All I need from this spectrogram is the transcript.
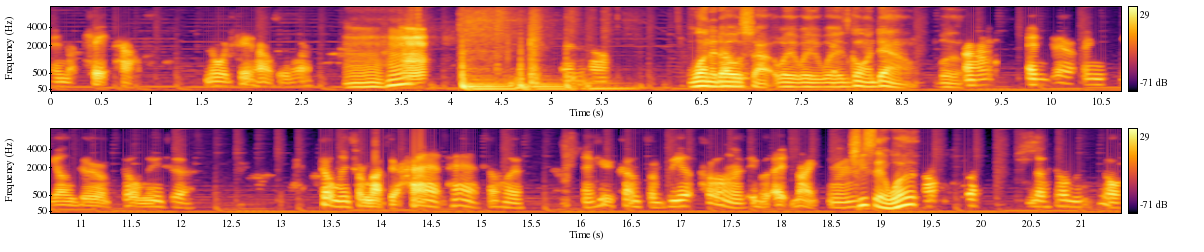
in the cat house. You know what the cat house is, right? Mm-hmm. And uh, One of those shots Wait, wait, wait. it's going down, but uh and there, and young girl told me to told me something about to hide, hide somewhere. And here comes the Viet Cong. It was at night. Mhm. she said what? No, no,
